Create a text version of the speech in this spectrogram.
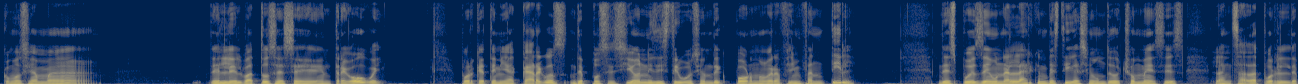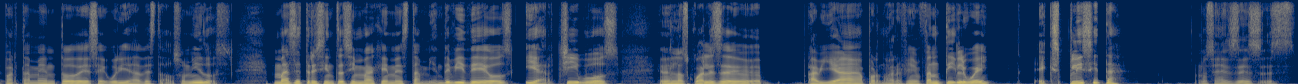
¿Cómo se llama? El, el vato se, se entregó, güey. Porque tenía cargos de posesión y distribución de pornografía infantil. Después de una larga investigación de ocho meses lanzada por el Departamento de Seguridad de Estados Unidos. Más de 300 imágenes también de videos y archivos en los cuales eh, había pornografía infantil, güey. Explícita. O sea, es, es- es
